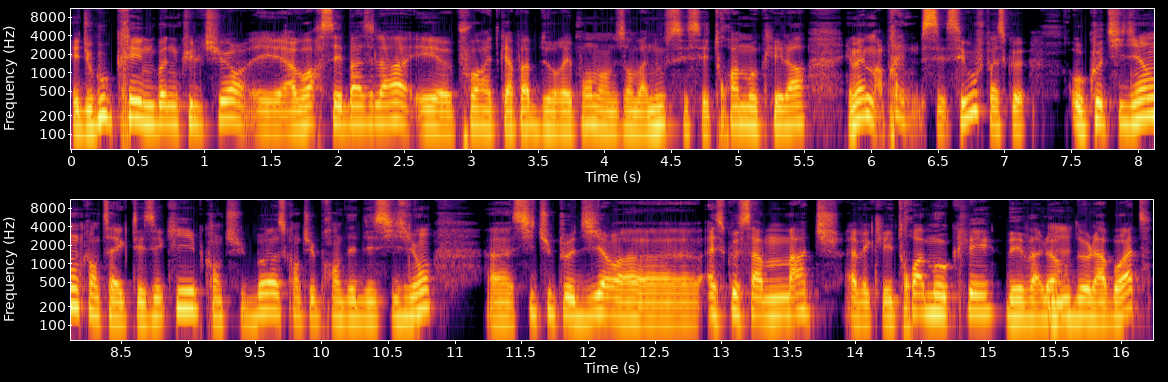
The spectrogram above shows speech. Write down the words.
Et du coup créer une bonne culture et avoir ces bases là et euh, pouvoir être capable de répondre en disant bah nous c'est ces trois mots clés là. Et même après c'est c'est ouf parce que au quotidien quand t'es avec tes équipes, quand tu bosses, quand tu prends des décisions, euh, si tu peux dire euh, est-ce que ça match avec les trois mots clés des valeurs Mhm. de la boîte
